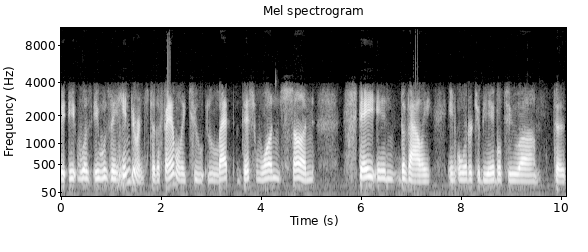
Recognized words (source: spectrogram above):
it was it was a hindrance to the family to let this one son stay in the valley in order to be able to um, to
